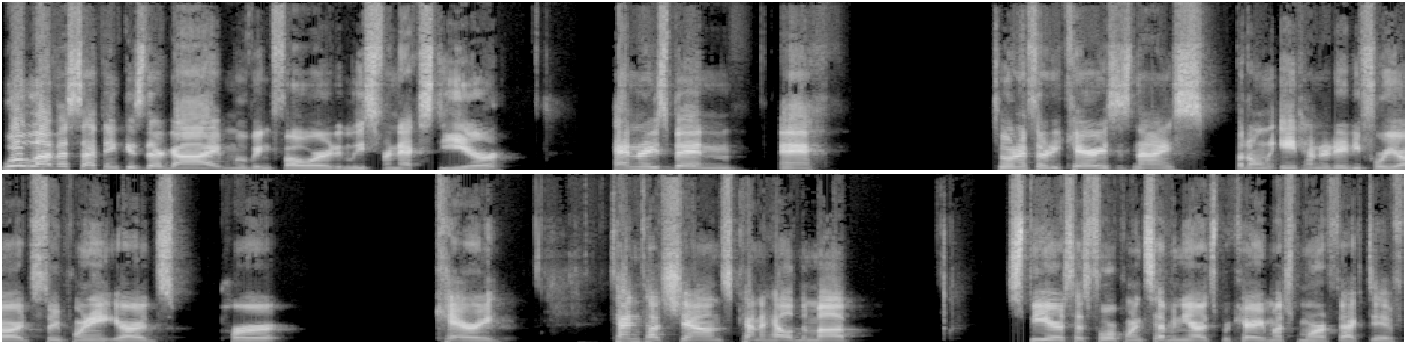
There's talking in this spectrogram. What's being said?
Will Levis, I think, is their guy moving forward, at least for next year. Henry's been eh, 230 carries is nice, but only 884 yards, 3.8 yards per carry. 10 touchdowns kind of held them up. Spears has 4.7 yards per carry, much more effective.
